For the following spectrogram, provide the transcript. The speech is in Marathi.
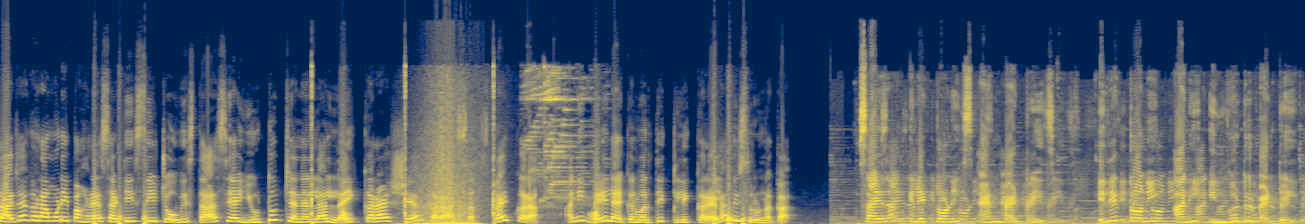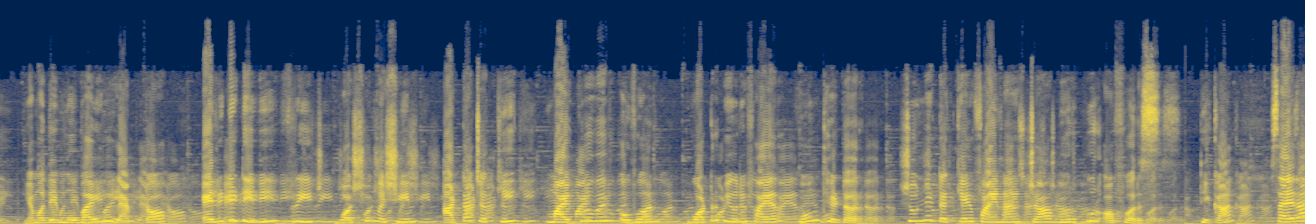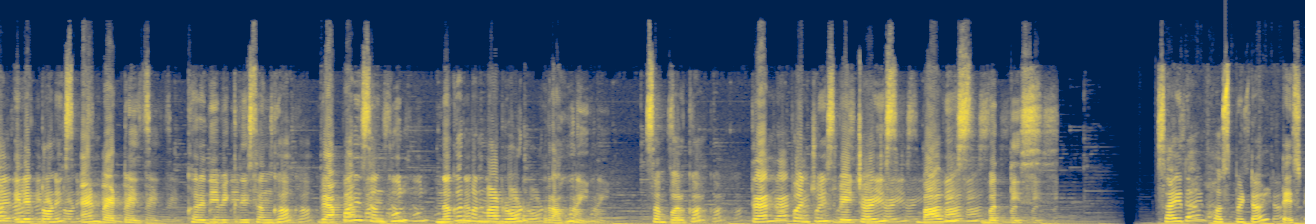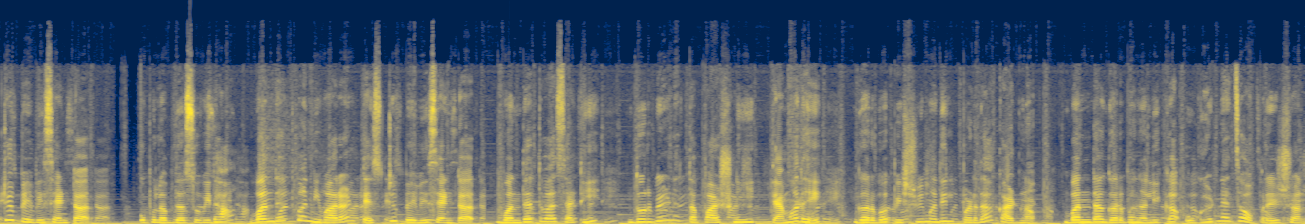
ताज्या घडामोडी पाहण्यासाठी सी चोवीस तास या यूट्यूब चॅनलला लाईक करा शेअर करा सबस्क्राईब करा आणि बेल आयकॉनवरती क्लिक करायला विसरू नका. Siren electronics and batteries electronic आणि इन्व्हर्टर बॅटरी यामध्ये mobile laptop LED TV fridge washing machine आटा चक्की microwave oven water purifier home theatre शून्य टक्के फायनान्सच्या भरपूर ऑफर्स ठिकाण सायरा इलेक्ट्रॉनिक्स अँड बॅटरीज खरेदी विक्री संघ व्यापारी संकुल नगर मनमाड रोड राहुरी. संपर्क त्र्याण्णव पंचवीस बेचाळीस बावीस बत्तीस. Saidam hospital test tube baby centre. उपलब्ध सुविधा वंध्यत्व निवारण टेस्ट्यूब बेबी सेंटर. वंध्यत्वासाठी दुर्बीण तपासणी त्यामध्ये गर्भपिशवीमधील पडदा काढणं बंद गर्भनलिका उघडण्याचं ऑपरेशन.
